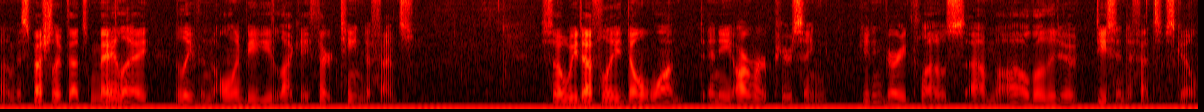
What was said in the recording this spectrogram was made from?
Um, especially if that's melee, it'll even only be like a 13 defense. So we definitely don't want any armor-piercing getting very close, um, although they do have decent defensive skill.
